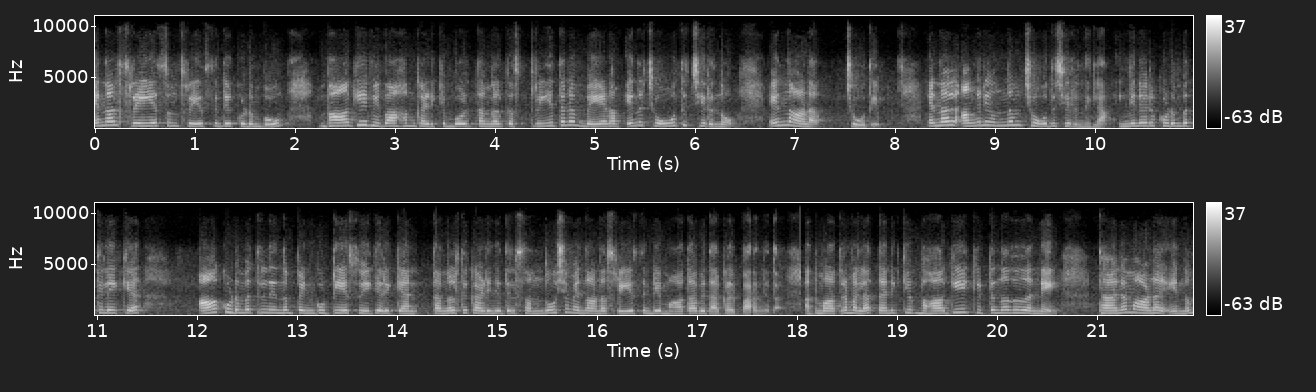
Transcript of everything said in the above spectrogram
എന്നാൽ ശ്രേയസും ശ്രേയസിന്റെ കുടുംബവും ഭാഗ്യ വിവാഹം കഴിക്കുമ്പോൾ തങ്ങൾക്ക് സ്ത്രീധനം വേണം എന്ന് ചോദിച്ചിരുന്നോ എന്നാണ് ചോദ്യം. എന്നാൽ അങ്ങനെ ഒന്നും ചോദിച്ചിരുന്നില്ല. ഇങ്ങനെ ഒരു കുടുംബത്തിലേക്ക് ആ കുടുംബത്തിൽ നിന്നും പെൺകുട്ടിയെ സ്വീകരിക്കാൻ തങ്ങൾക്ക് കഴിഞ്ഞതിൽ സന്തോഷം എന്നാണ് ശ്രേയസിന്റെ മാതാപിതാക്കൾ പറഞ്ഞത്. അതുമാത്രമല്ല തനിക്ക് ഭാഗ്യയെ കിട്ടുന്നത് തന്നെ ധനമാണ് എന്നും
